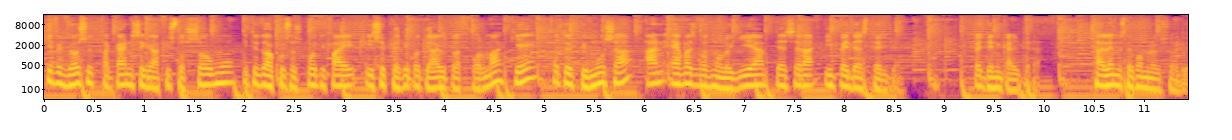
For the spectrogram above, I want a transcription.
και βεβαιώσου ότι θα κάνεις εγγραφή στο show μου, είτε το ακούς στο Spotify ή σε οποιαδήποτε άλλη πλατφόρμα και θα το εκτιμούσα αν έβαζε βαθμολογία 4 ή 5 αστέρια. 5 είναι καλύτερα. Θα λέμε στο επόμενο επεισόδιο.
